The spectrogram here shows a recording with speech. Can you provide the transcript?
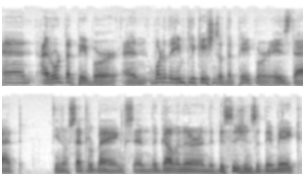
And I wrote that paper, and what are the implications of that paper is that you know central banks and the governor and the decisions that they make.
